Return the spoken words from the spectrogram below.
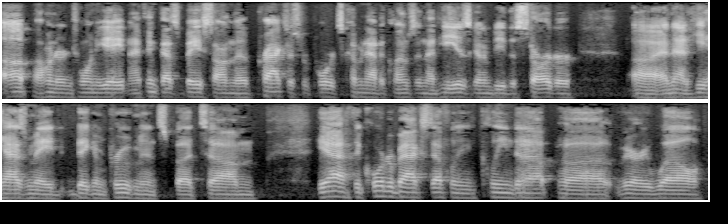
up 128. And I think that's based on the practice reports coming out of Clemson that he is going to be the starter, uh, and that he has made big improvements. But um, yeah, the quarterback's definitely cleaned up uh, very well.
